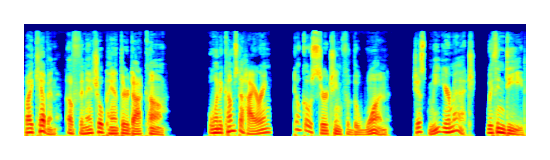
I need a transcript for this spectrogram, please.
by Kevin of FinancialPanther.com. When it comes to hiring, don't go searching for the one, just meet your match with Indeed.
